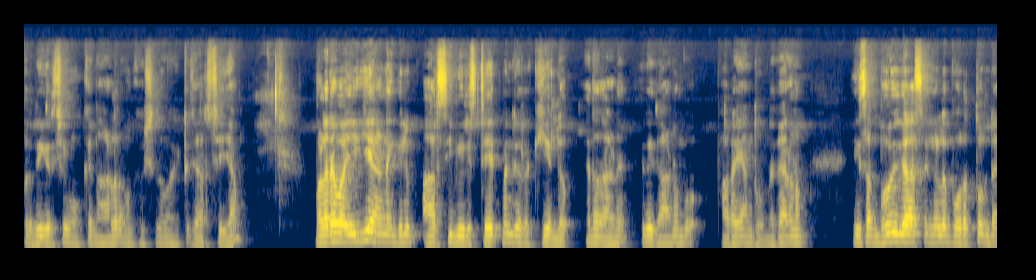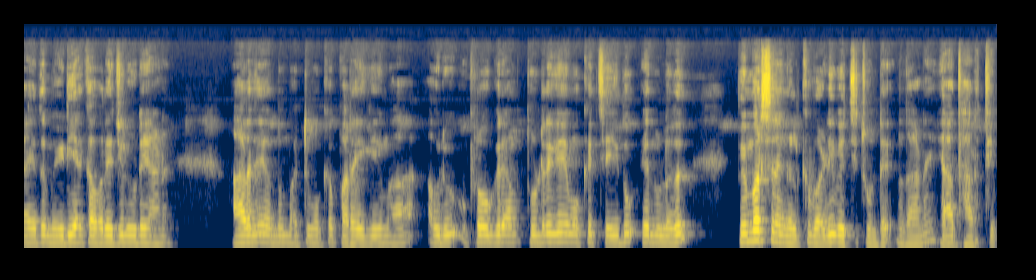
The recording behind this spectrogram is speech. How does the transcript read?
പ്രതികരിച്ചതും ഒക്കെ നാളെ നമുക്ക് വിശദമായിട്ട് ചർച്ച ചെയ്യാം. വളരെ വൈകിയാണെങ്കിലും ആർ സി ബി ഒരു സ്റ്റേറ്റ്മെന്റ് ഇറക്കിയല്ലോ എന്നതാണ് ഇത് കാണുമ്പോൾ പറയാൻ തോന്നുന്നത്. കാരണം ഈ സംഭവവികാസങ്ങൾ പുറത്തുണ്ടായത് മീഡിയ കവറേജിലൂടെയാണ് അറിഞ്ഞതെന്നും മറ്റുമൊക്കെ പറയുകയും ആ ഒരു പ്രോഗ്രാം തുടരുകയും ഒക്കെ ചെയ്തു എന്നുള്ളത് വിമർശനങ്ങൾക്ക് വഴിവെച്ചിട്ടുണ്ട് എന്നതാണ് യാഥാർത്ഥ്യം.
